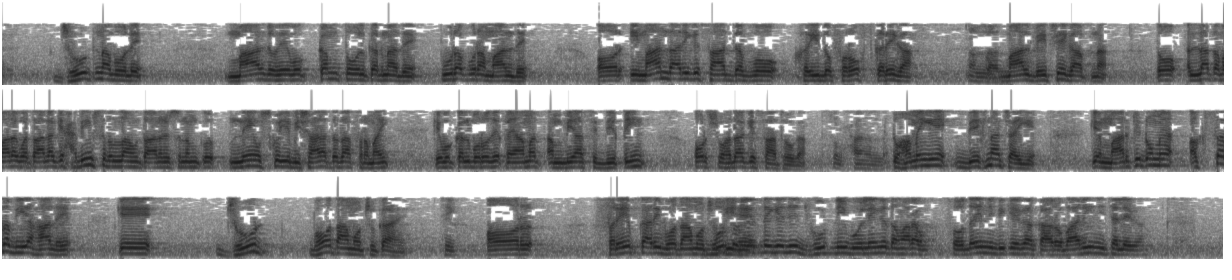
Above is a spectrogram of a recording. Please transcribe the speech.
جھوٹ نہ بولے مال جو ہے وہ کم تول کر نہ دے پورا پورا مال دے اور ایمانداری کے ساتھ جب وہ خرید و فروخت کرے گا اللہ مال بیچے گا اپنا تو اللہ تبارک و تعالیٰ کے حبیب صلی اللہ تعالی علیہ وسلم کو نے اس کو یہ بشارت ادا فرمائی کہ وہ کل بروز قیامت انبیاء صدیقین اور شہدا کے ساتھ ہوگا۔ سبحان اللہ۔ تو ہمیں یہ دیکھنا چاہیے کہ مارکیٹوں میں اکثر اب یہ حال ہے کہ جھوٹ بہت عام ہو چکا ہے۔ ٹھیک۔ اور فریب کاری بہت عام ہو چکی ہے۔ کہتے کہ جی جھوٹ نہیں بولیں گے تو ہمارا سودا ہی نہیں بکے گا کاروبار ہی نہیں چلے گا۔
